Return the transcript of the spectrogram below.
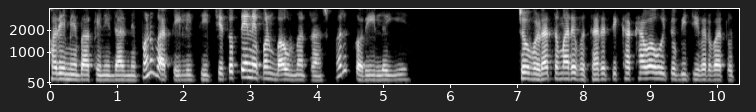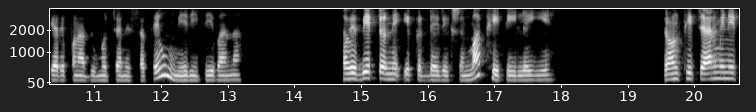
ફરી મેં બાકીની દાળને પણ વાટી લીધી છે, તો તેને પણ બાઉલમાં ટ્રાન્સફર કરી લઈએ. જો વડા તમારે વધારે તીખા ખાવા હોય તો બીજી વાર વાટો, ત્યારે પણ આદુ મરચાંની સાથે ઉમેરી દેવાના. હવે બેટરને એક જ ડાયરેક્શનમાં ફેટી લઈએ. ત્રણથી ચાર મિનિટ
